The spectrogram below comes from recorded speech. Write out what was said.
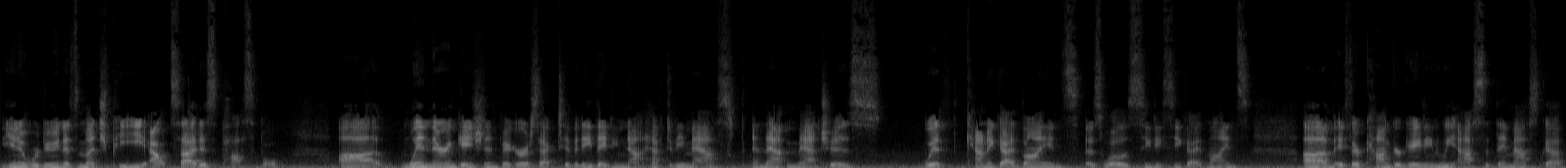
you know, we're doing as much PE outside as possible. Uh, when they're engaged in vigorous activity, they do not have to be masked, and that matches with county guidelines as well as CDC guidelines. Um, if they're congregating, we ask that they mask up.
